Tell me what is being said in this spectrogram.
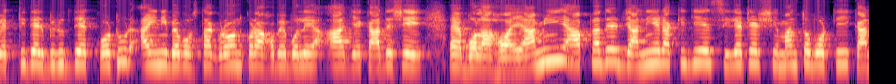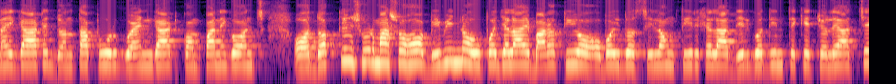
ব্যক্তিদের বিরুদ্ধে কঠোর আইনি ব্যবস্থা গ্রহণ করা হবে বলে আজ এক আদেশে বলা হয়। আমি আপনাদের জানিয়ে রাখি যে সিলেটের সীমান্তবর্তী কানাইঘাট, জন্তাপুর, গোয়েনঘাট, কোম্পানিগঞ্জ ও দক্ষিণ সুরমা সহ বিভিন্ন উপজেলায় ভারতীয় অবৈধ শিলং তীর খেলা দীর্ঘদিন থেকে চলে আসছে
